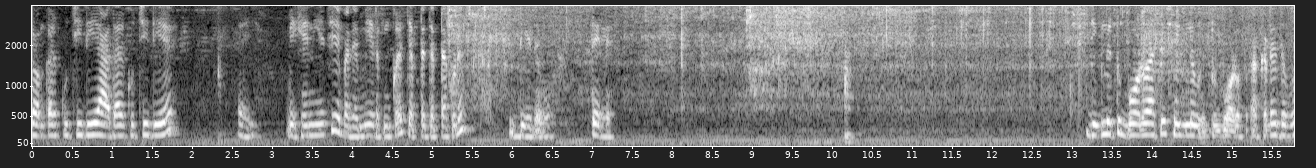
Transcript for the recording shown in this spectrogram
লঙ্কার কুচি দিয়ে, আদার কুচি দিয়ে এই মেখে নিয়েছি। এবারে আমি এরকম করে চ্যাপটা চ্যাপটা করে দিয়ে দেবো তেলে। যেগুলো একটু বড় আছে, সেগুলো একটু বড় আকারে দেবো।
